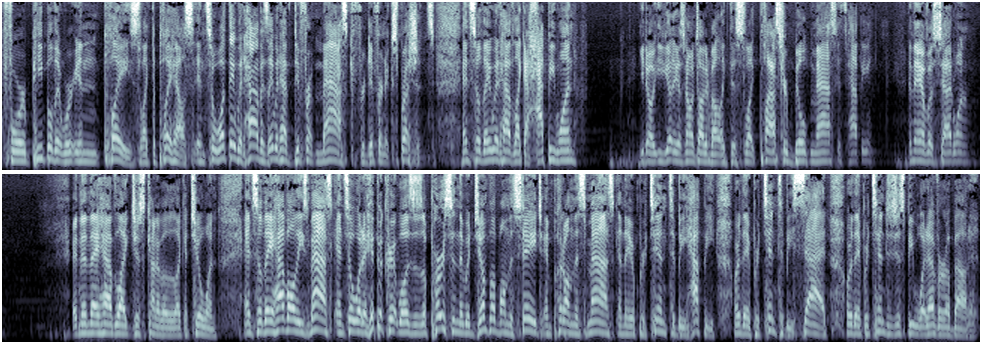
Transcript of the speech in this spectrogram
for people that were in plays, like the playhouse. And so what they would have is they would have different masks for different expressions. And so they would have like a happy one. You know, you guys know I'm talking about, like this like plaster built mask, it's happy. And they have a sad one and then they have like just kind of a, like a chill one. And so they have all these masks. And so what a hypocrite was is a person that would jump up on the stage and put on this mask and they would pretend to be happy or they pretend to be sad or they pretend to just be whatever about it.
